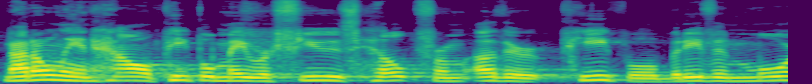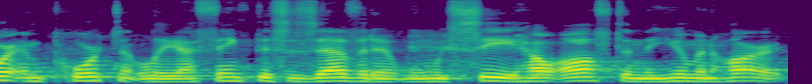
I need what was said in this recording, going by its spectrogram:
not only in how people may refuse help from other people, but even more importantly, I think this is evident when we see how often the human heart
